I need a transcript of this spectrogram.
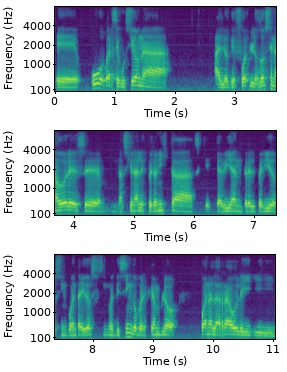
Eh, hubo persecución a, lo que fue los dos senadores eh, nacionales peronistas que, había entre el periodo 52 y 55, por ejemplo, Juana Larrauli y,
